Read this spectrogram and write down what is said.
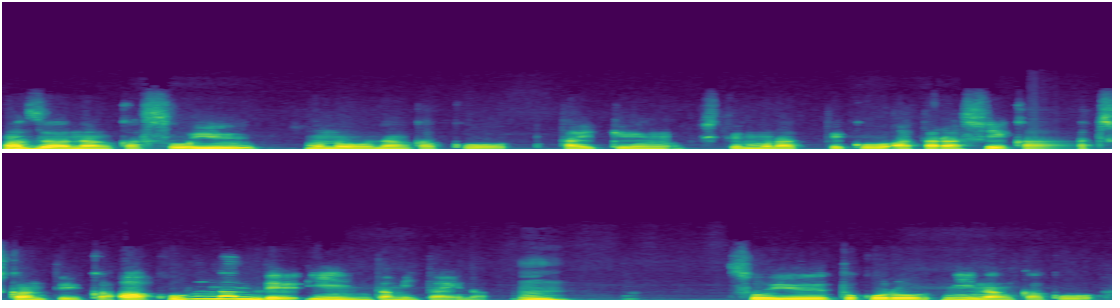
まずはなんかそういうものをなんかこう体験してもらって、こう新しい価値観というか、あ、こんなんでいいんだみたいな、うん。そういうところになんかこう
